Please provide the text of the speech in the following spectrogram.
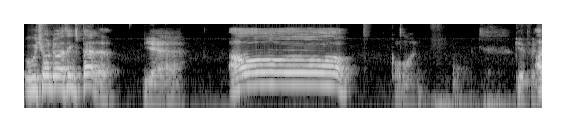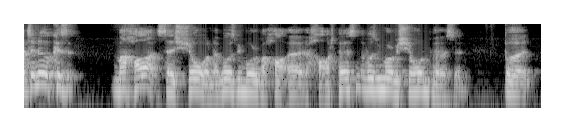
Which one do I think's better? Yeah. Oh, Go on. Give it. I don't know because my heart says Shawn. I've always been more of a Hart, uh, Hart person. I've always been more of a Shawn person. But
